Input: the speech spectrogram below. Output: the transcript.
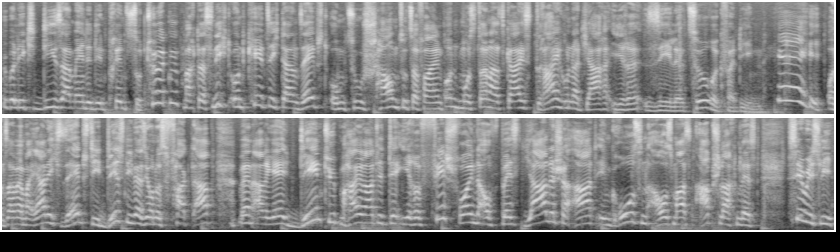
überlegt dieser am Ende den Prinz zu töten, macht das nicht und kehrt sich dann selbst um zu Schaum zu zerfallen und muss dann als Geist 300 Jahre ihre Seele zurückverdienen. Yay! Und sagen wir mal ehrlich, selbst die Disney-Version ist fucked up, wenn Ariel den Typen heiratet, der ihre Fischfreunde auf bestialische Art im großen Ausmaß abschlachten lässt. Seriously,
